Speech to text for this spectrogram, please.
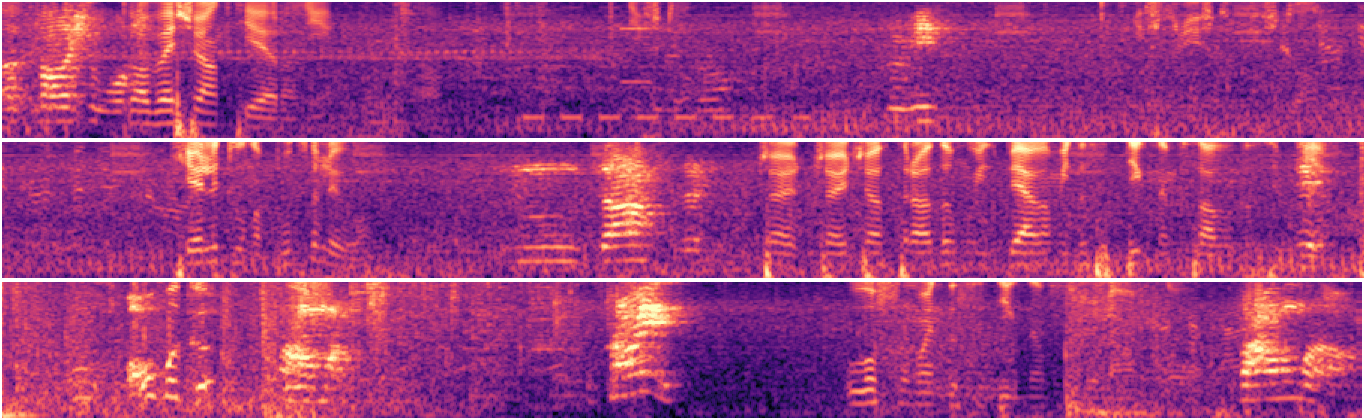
А, това беше лошо. Това беше антиера ни. А, Нищо. Прави. Нищо, нищо, нищо. Хелито напуца ли го? Да, след. Чай, чай, че аз трябва да му избягам и да се дигнем са, за да се Е, бием. О, мъга! Ама. Прави! Лош момент да се дигнем, съжалявам. Палма!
